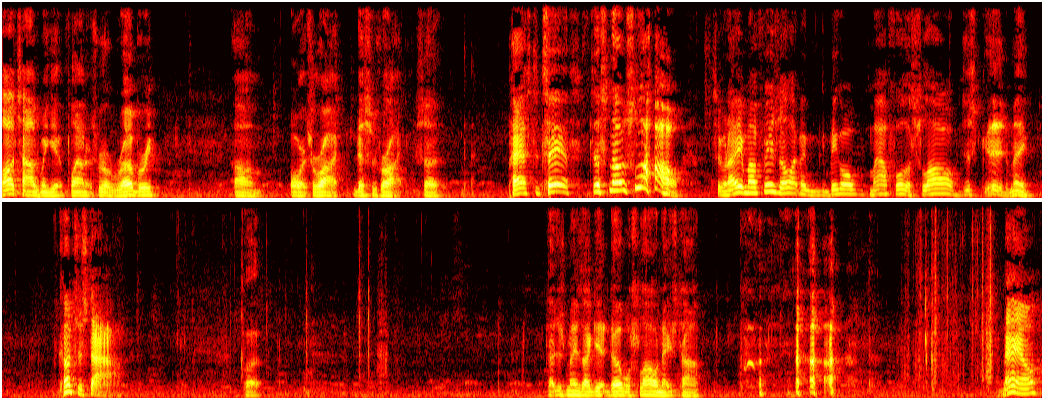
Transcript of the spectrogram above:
Lot of times when you get flounder, it's real rubbery, um, or it's right. This is right. So, pass the test. Just no slaw. So when I eat my fish, I like my big old mouthful of slaw. Just good to me. Country style. But that just means I get double slaw next time. now,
